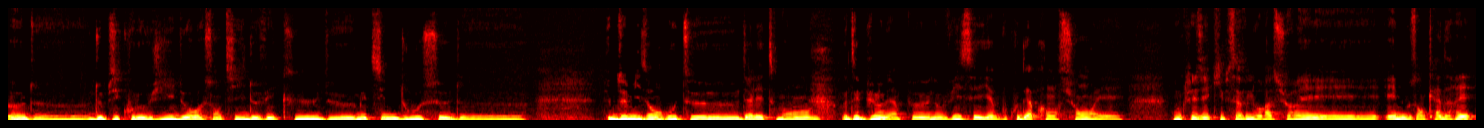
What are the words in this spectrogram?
euh, psychologie, de ressenti, de vécu, de médecine douce, de, de mise en route euh, d'allaitement. Au début, on est un peu novice et il y a beaucoup d'appréhension. Et donc les équipes savent nous rassurer et, nous encadrer.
